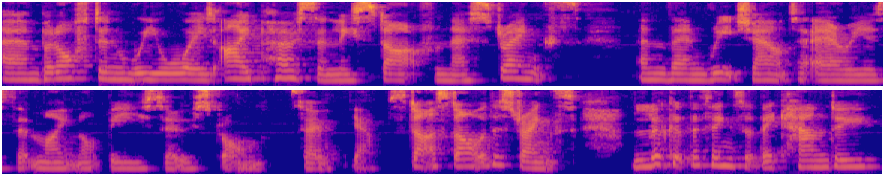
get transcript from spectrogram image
Um, but often we always i personally start from their strengths and then reach out to areas that might not be so strong. So yeah, start start with the strengths. Look at the things that they can do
